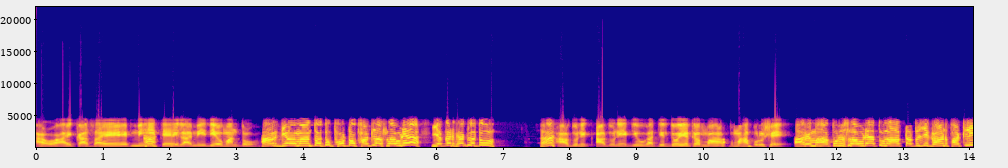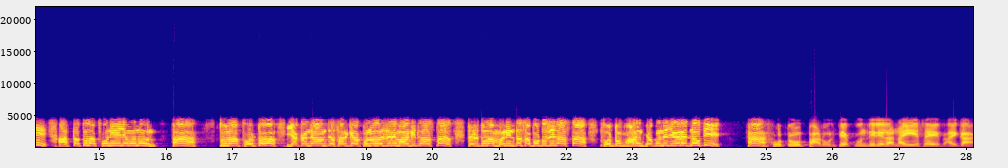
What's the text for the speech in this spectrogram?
अहो ऐका साहेब. मी हा. त्याला मी देव मानतो. अरे देव मानतो. तू फोटो फाडलास लावड्या. एकड फेकला तू. हा? आधुनिक आधुनिक युगातील तो एक महापुरुष आहे. अरे महापुरुष लावड्या तुला आता तुझी गांड फाटली. आता तुला फोन येईल म्हणून. हा? तुला फोटो एखाद्या आमच्या सारख्या कुणाला जरी मागितला असतास तरी तुला म्हणीन तसा फोटो दिला असता. फोटो मा- फाडून फेकण्याची गरज नव्हती. हा. फोटो फाडून फेकून दिलेला नाहीये साहेब ऐका.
